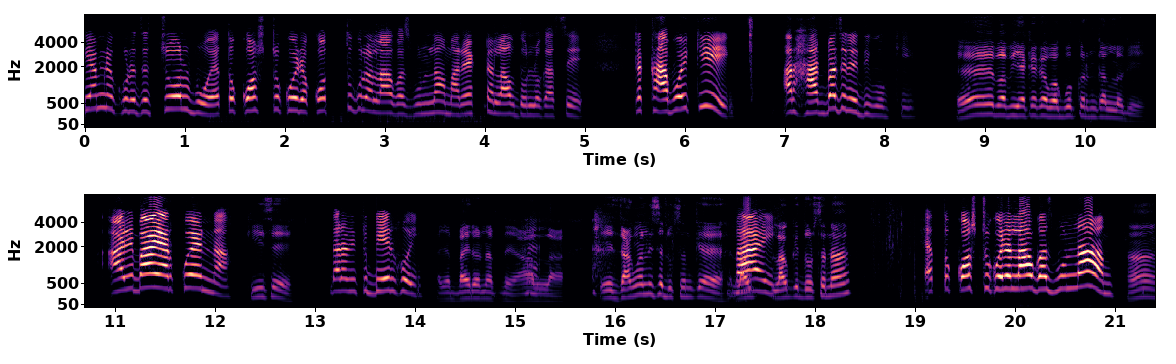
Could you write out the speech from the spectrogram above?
কেমনে করে যে চলবো? এত কষ্ট করে কতগুলো লাউ গাছ বুনলাম আর একটা লাউ ধরলো গাছে। এটা খাবই কি? আর হাট বাজারে দিব কি? এ ভাবি একা একা বকবক করেন কার লগে? আরে ভাই আর কোয়েন না। কিছে দাঁড়ান একটু বের হই। আচ্ছা বাইরে না আপনি আল্লাহ। এই জাংলা নিচে ঢুকছেন কে? লাউ- কি ধরছে না? এত কষ্ট করে লাউ গাছ বুনলাম। হ্যাঁ।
